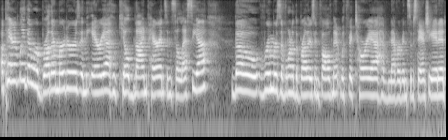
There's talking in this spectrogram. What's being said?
Apparently, there were brother murderers in the area who killed nine parents in Silesia, though rumors of one of the brothers' involvement with Victoria have never been substantiated.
